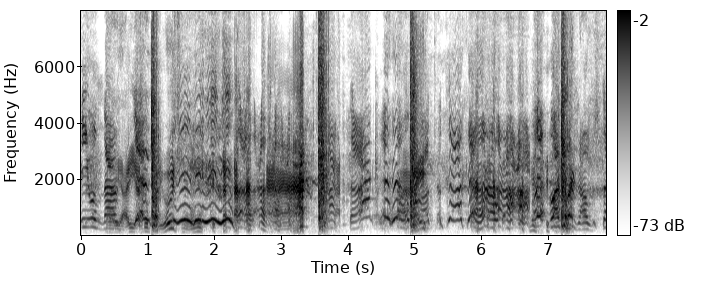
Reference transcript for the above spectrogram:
И у нас Я, я дуплюсь. Вот, пожалуйста.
